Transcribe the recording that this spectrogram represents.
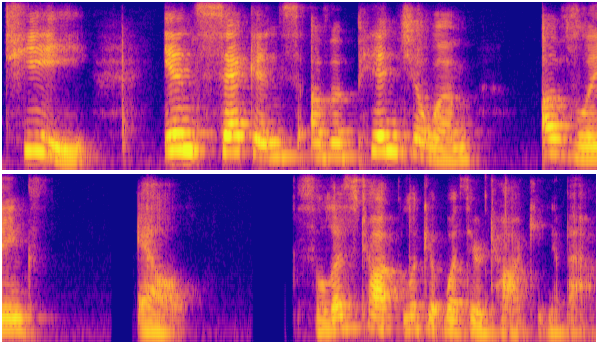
T in seconds of a pendulum of length L. So let's talk, look at what they're talking about.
